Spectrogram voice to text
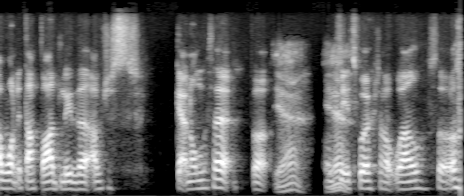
I wanted that badly that I've just getting on with it. But yeah, obviously yeah. it's worked out well. So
